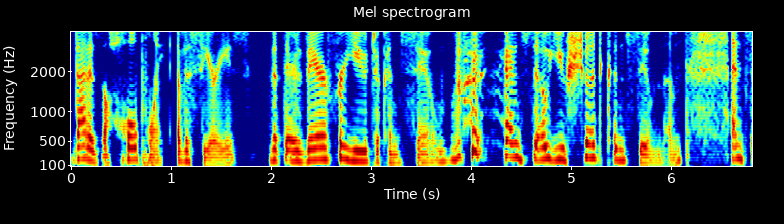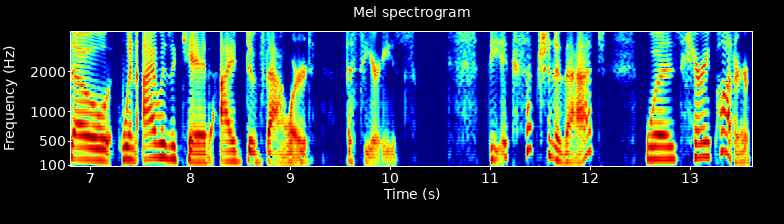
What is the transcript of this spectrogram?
That is the whole point of a series, that they're there for you to consume. and so you should consume them. And so when I was a kid, I devoured a series. The exception to that was Harry Potter,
